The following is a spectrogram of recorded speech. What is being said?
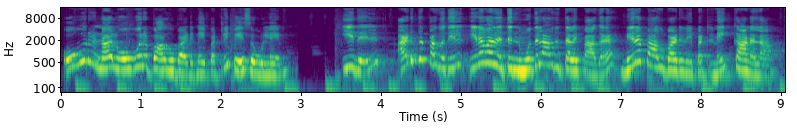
ஒவ்வொரு நாள் ஒவ்வொரு பாகுபாடினை பற்றி பேச உள்ளேன். இதில் அடுத்த பகுதியில் இனவாதத்தின் முதலாவது தலைப்பாக நிற பாகுபாடினை பற்றினை காணலாம்.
